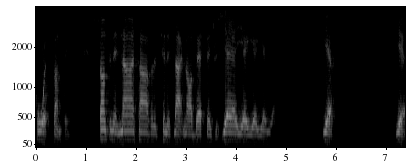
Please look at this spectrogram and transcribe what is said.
towards something, something that nine times out of ten is not in our best interest. Yeah, yeah, yeah, yeah, yeah. Yeah. Yeah.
